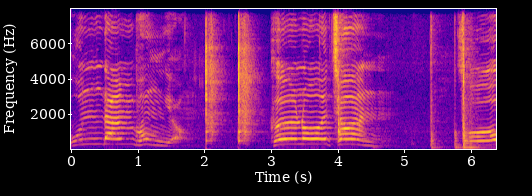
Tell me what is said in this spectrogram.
운담풍경 근호천 속어의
